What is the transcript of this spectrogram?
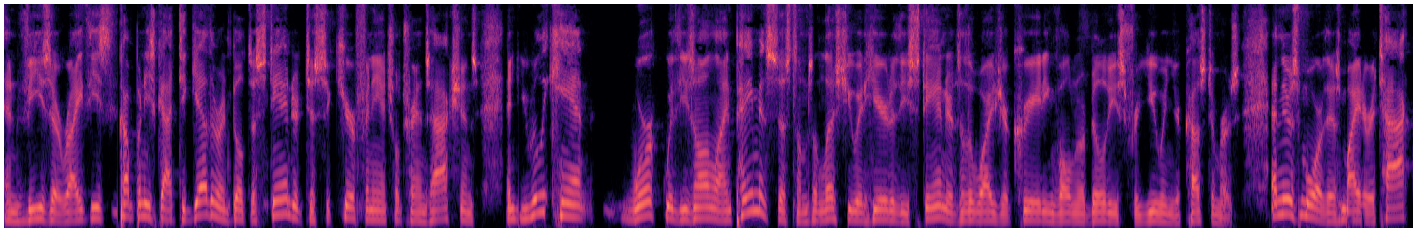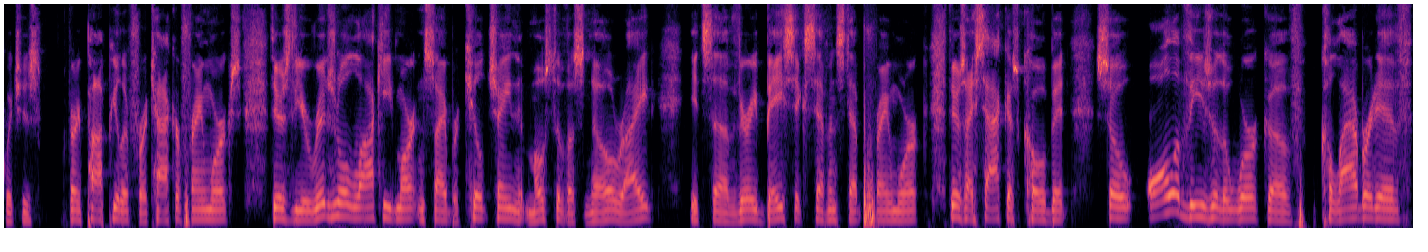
and Visa, right? These companies got together and built a standard to secure financial transactions. And you really can't work with these online payment systems unless you adhere to these standards. Otherwise, you're creating vulnerabilities for you and your customers. And there's more. There's MITRE ATT&CK, which is very popular for attacker frameworks. There's the original Lockheed Martin cyber kill chain that most of us know, right? It's a very basic seven step framework. There's ISACA's COBIT. So all of these are the work of collaborative,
